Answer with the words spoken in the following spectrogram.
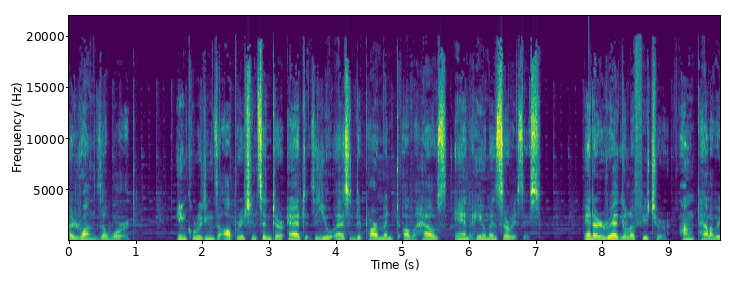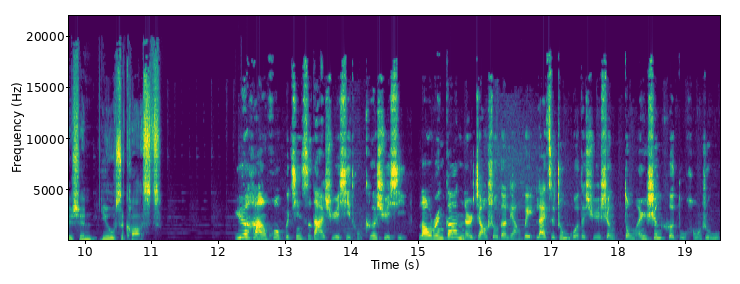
around the world, including the Operation Center at the U.S. Department of Health and Human Services, and a regular feature on television newscasts. 约翰霍普金斯大学系统科学系 Lauren Gardner 教授的两位来自中国的学生董恩生和杜红茹，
